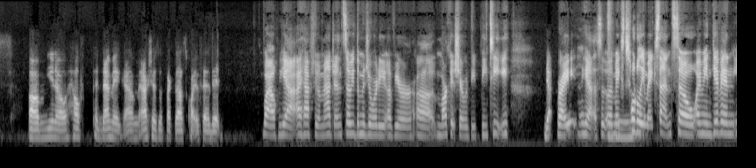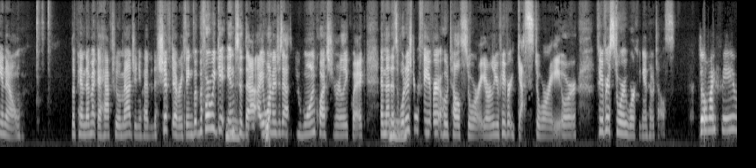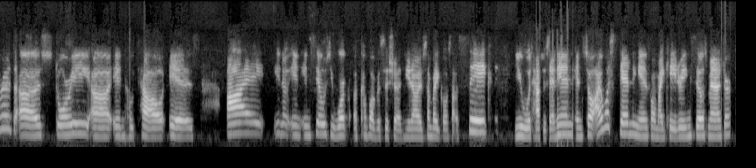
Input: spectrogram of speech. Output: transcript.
um, you know, health pandemic um, actually has affected us quite a fair bit. Wow. Yeah, I have to imagine. So the majority of your uh, market share would be BT. Yeah. Right. Yeah. So mm-hmm. it makes Mm-hmm. totally makes sense. So I mean, given you know the pandemic, I have to imagine you had to shift everything. But before we get Mhm. into that, I Yeah. want to just ask you one question really quick, and that is, what Mhm. is your favorite hotel story, or your favorite guest story, or favorite story working in hotels? So my favorite uh, story uh, in hotel is I, you know, in in sales you work a couple of positions. You know, if somebody goes out sick, you would have to stand in. And so I was standing in for my catering sales manager,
